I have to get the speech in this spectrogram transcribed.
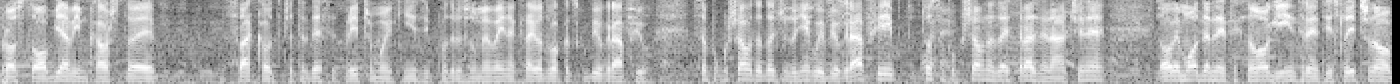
prosto objavim kao što je svaka od 40 priča u mojoj knjizi podrazumeva i na kraju advokatsku biografiju. Sam pokušao da dođem do njegove biografije i to sam pokušao na zaista razne načine. Ove moderne tehnologije, internet i slično,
